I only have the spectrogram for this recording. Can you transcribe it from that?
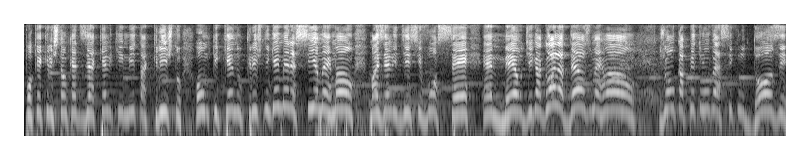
porque cristão quer dizer aquele que imita Cristo ou um pequeno Cristo, ninguém merecia, meu irmão, mas ele disse: Você é meu. Diga glória a Deus, meu irmão. João capítulo 1, versículo 12,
